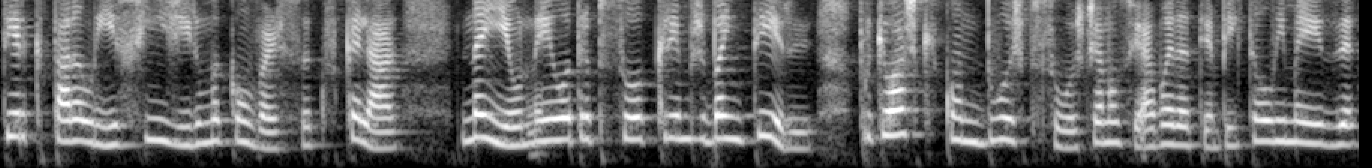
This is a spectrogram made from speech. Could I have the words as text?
ter que estar ali a fingir uma conversa que, se calhar, nem eu nem a outra pessoa queremos bem ter. Porque eu acho que quando duas pessoas que já não se vê há da tempo e que estão ali meio a dizer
